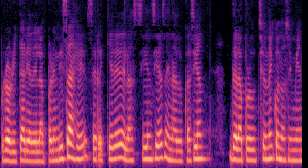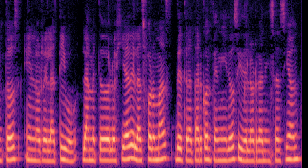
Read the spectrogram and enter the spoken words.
prioritaria del aprendizaje se requiere de las ciencias en la educación, de la producción de conocimientos en lo relativo, la metodología de las formas de tratar contenidos y de la organización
